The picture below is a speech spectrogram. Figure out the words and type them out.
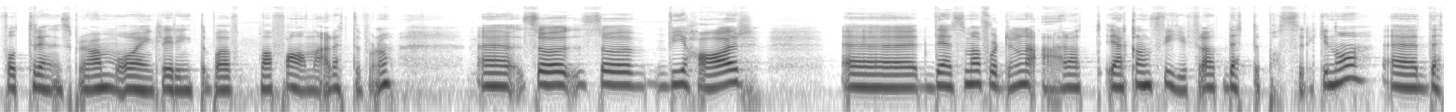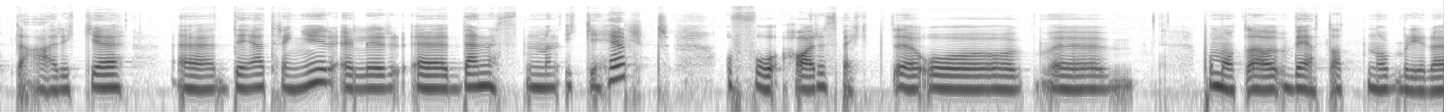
fått treningsprogram og egentlig ringt på hva faen er dette for noe? Eh, så, så vi har eh, Det som er fordelen, er at jeg kan si ifra at dette passer ikke nå. Eh, dette er ikke det jeg trenger, eller det er nesten, men ikke helt. Å få, ha respekt og på en måte vite at nå blir det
